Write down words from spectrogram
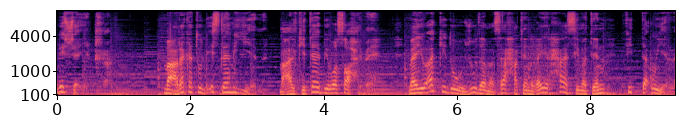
للشيخ. معركة الإسلاميين مع الكتاب وصاحبه ما يؤكد وجود مساحة غير حاسمة في التأويل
